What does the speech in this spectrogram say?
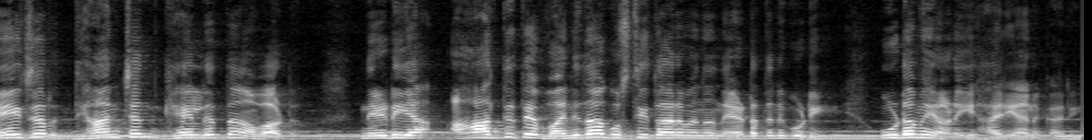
മേജർ ധ്യാൻചന്ദ് ഖേൽരത്ന അവാർഡ് നേടിയ ആദ്യത്തെ വനിതാ ഗുസ്തി താരം എന്ന നേട്ടത്തിന് കൂടി ഉടമയാണ് ഈ ഹരിയാനക്കാരി.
